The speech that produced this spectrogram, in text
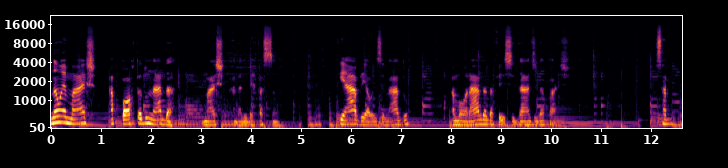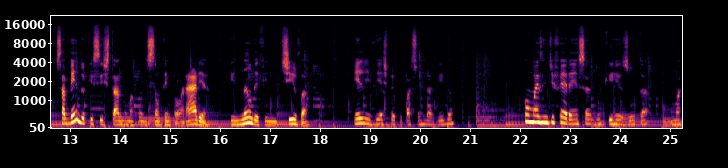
Não é mais a porta do nada, mas a da libertação, que abre ao exilado a morada da felicidade e da paz. Sabendo que se está numa condição temporária e não definitiva, ele vê as preocupações da vida com mais indiferença do que resulta uma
